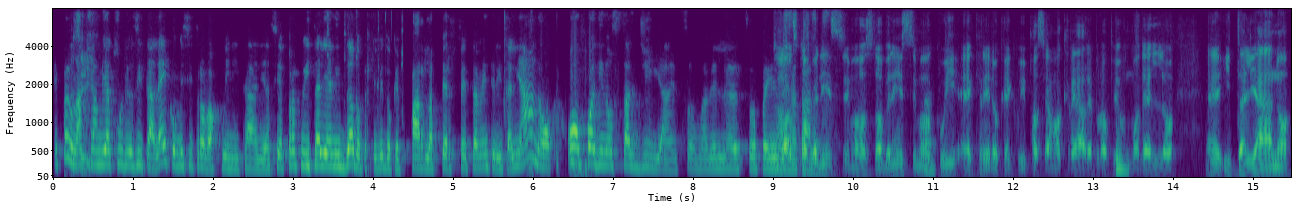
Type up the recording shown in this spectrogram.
E poi un'altra sì. mia curiosità, lei come si trova qui in Italia? Si è proprio italianizzato perché vedo che parla perfettamente l'italiano o un po' di nostalgia, insomma, del suo paese no, natale? sto benissimo, sto benissimo ah. qui e credo che qui possiamo creare proprio un modello eh, italiano.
